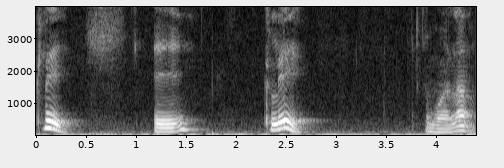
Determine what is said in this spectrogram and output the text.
clay. A clay. Voila.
